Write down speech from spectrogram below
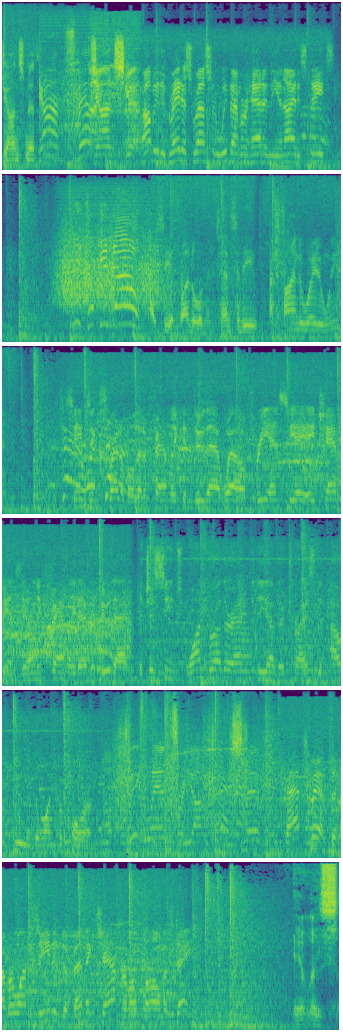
John Smith. John Smith. John Smith. Probably the greatest wrestler we've ever had in the United States. He took him down! I see a bundle of intensity. I find a way to win. It seems incredible that a family can do that well. Three NCAA champions, the only family to ever do that. It just seems one brother after the other tries to outdo the one before him. A big win for young Pat Smith. Pat Smith, the number one seed and defending champ from Oklahoma State. It was,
